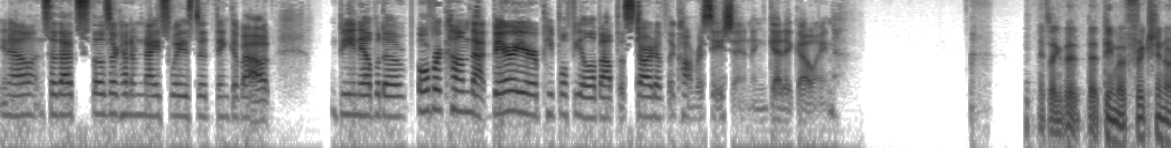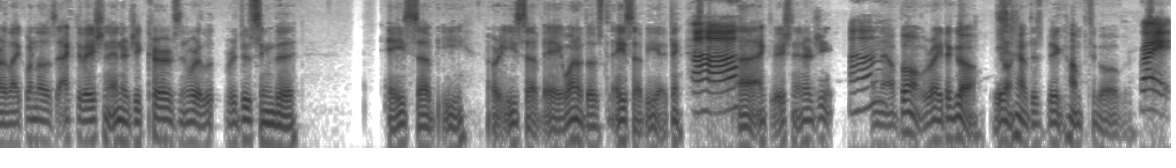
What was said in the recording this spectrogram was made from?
you know. And so that's those are kind of nice ways to think about being able to overcome that barrier people feel about the start of the conversation and get it going. It's like the, that theme of friction, or like one of those activation energy curves, and we're reducing the a sub E or E sub A, one of those A sub E, I think. Uh-huh. Uh, activation energy. Uh-huh. And now, boom, we're ready to go. We don't have this big hump to go over. Right.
